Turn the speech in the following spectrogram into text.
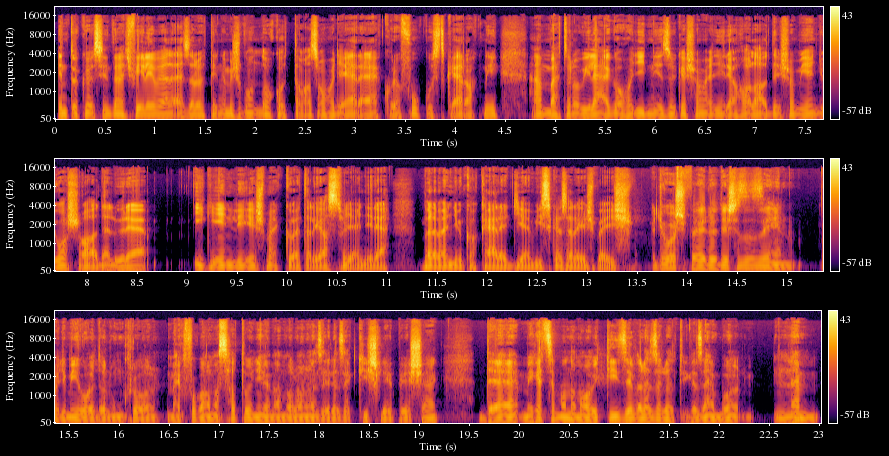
Én tök őszintén egy fél évvel ezelőttig nem is gondolkodtam azon, hogy erre ekkora fókuszt kell rakni, ám bátor a világa, hogy így nézzük, és amennyire halad, és amilyen gyorsan halad előre, igényli és megkölteli azt, hogy ennyire belemenjünk akár egy ilyen vízkezelésbe is. A gyors fejlődés ez az én, vagy a mi oldalunkról megfogalmazható, nyilvánvalóan azért ezek kis lépések, de még egyszer mondom, hogy tíz évvel ezelőtt igazából nem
